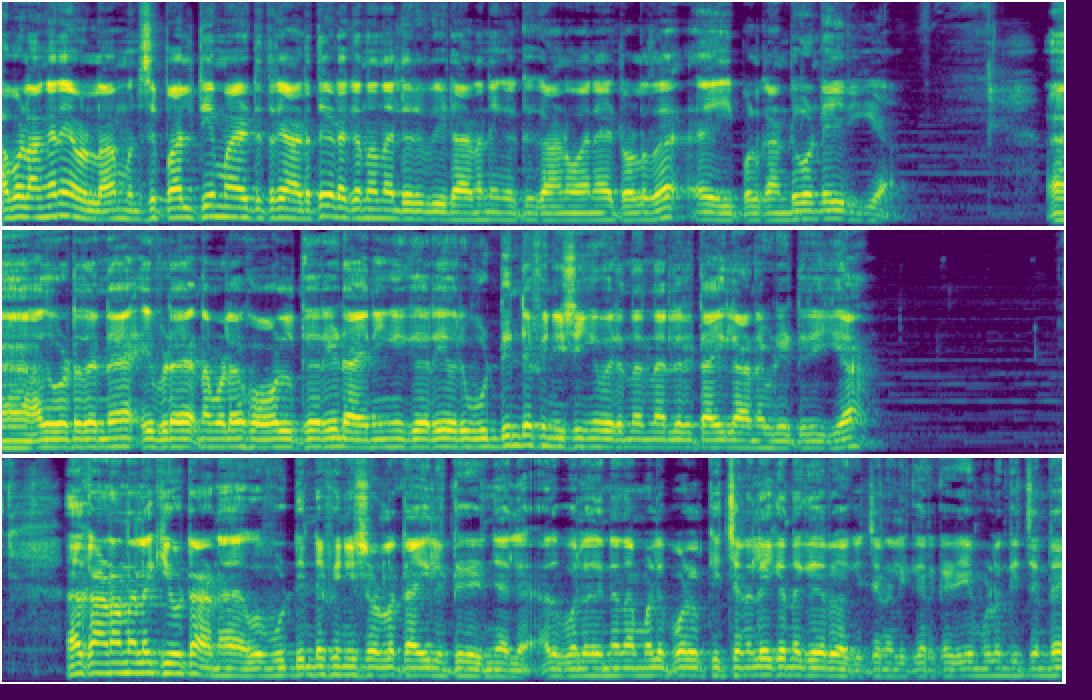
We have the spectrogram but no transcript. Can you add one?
അപ്പോൾ അങ്ങനെയുള്ള മുനിസിപ്പാലിറ്റിയുമായിട്ട് ഇത്രയും അടുത്ത് കിടക്കുന്ന നല്ലൊരു വീടാണ് നിങ്ങൾക്ക് കാണുവാനായിട്ടുള്ളത്. ഇപ്പോൾ കണ്ടുകൊണ്ടേയിരിക്കുക. അതുകൊണ്ട് തന്നെ ഇവിടെ നമ്മുടെ ഹോൾ കയറി ഡൈനിങ് കയറി ഒരു വുഡിന്റെ ഫിനിഷിങ് വരുന്ന നല്ലൊരു ടൈലാണ് ഇവിടെ ഇട്ടിരിക്കുക. അത് കാണാൻ നല്ല ക്യൂട്ടാണ് വുഡിന്റെ ഫിനിഷുള്ള ടൈൽ ഇട്ട് കഴിഞ്ഞാൽ അതുപോലെ തന്നെ നമ്മളിപ്പോൾ കിച്ചണിലേക്കൊന്ന് കയറുക കിച്ചണിൽ കയറി കഴിയുമ്പോഴും കിച്ചന്റെ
